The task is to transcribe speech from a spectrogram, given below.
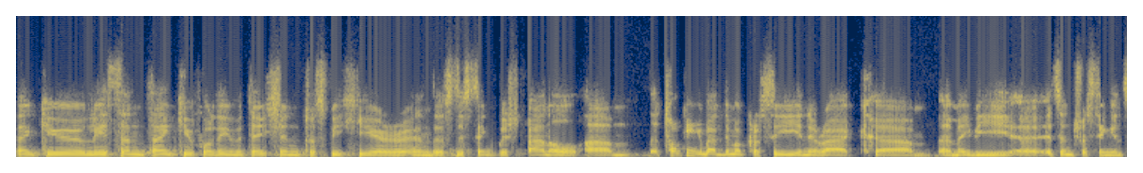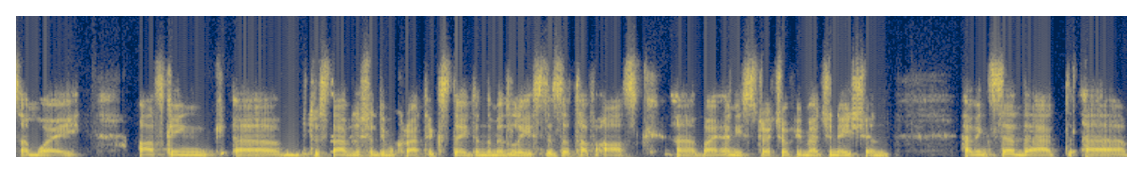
Thank you, Lisa. And thank you for the invitation to speak here in this distinguished panel. Um, talking about democracy in Iraq, um, uh, maybe uh, it's interesting in some way. Asking um, to establish a democratic state in the Middle East is a tough ask uh, by any stretch of imagination. Having said that, uh,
